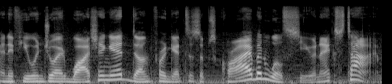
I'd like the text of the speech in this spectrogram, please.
and if you enjoyed watching it, don't forget to subscribe and we'll see you next time.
